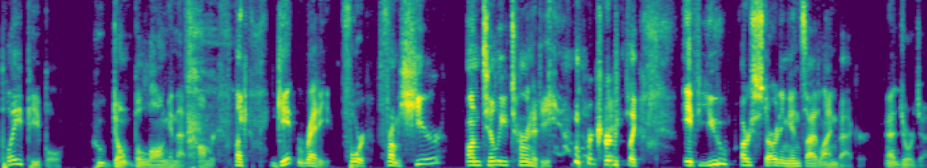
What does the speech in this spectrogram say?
play people who don't belong in that commerce. like, get ready for from here until eternity. where Kirby, like, if you are starting inside linebacker at Georgia,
